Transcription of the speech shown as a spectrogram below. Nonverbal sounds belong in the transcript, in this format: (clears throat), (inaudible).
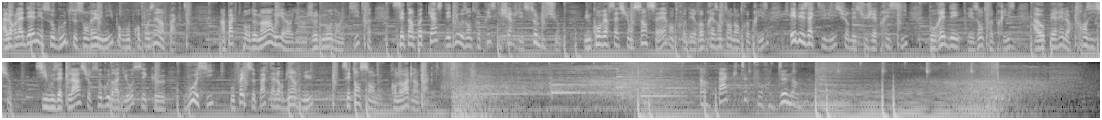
Alors l'ADN et So Good se sont réunis pour vous proposer un pacte. Un pacte pour demain, oui, alors il y a un jeu de mots dans le titre. C'est un podcast dédié aux entreprises qui cherchent des solutions. Une conversation sincère entre des représentants d'entreprises et des activistes sur des sujets précis pour aider les entreprises à opérer leur transition. Si vous êtes là sur So Good Radio, c'est que vous aussi, vous faites ce pacte, alors bienvenue. C'est ensemble qu'on aura de l'impact. Un pacte pour demain.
